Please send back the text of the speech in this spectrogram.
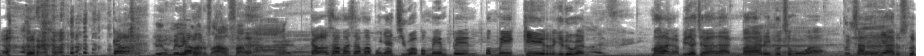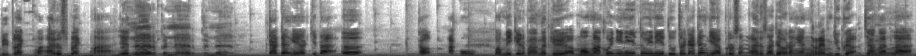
kalau yang milik Kalau- harus alfa Iya. pak kalau sama-sama punya jiwa pemimpin pemikir gitu kan malah nggak bisa jalan malah Bener. ribut semua. Bener. satunya harus lebih plekma harus plekma ya. Bener bener bener kadang ya kita eh, kalau aku pemikir banget gitu ya mau ngakuin ini itu ini itu. Terkadang ya terus harus ada orang yang ngerem juga. Janganlah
